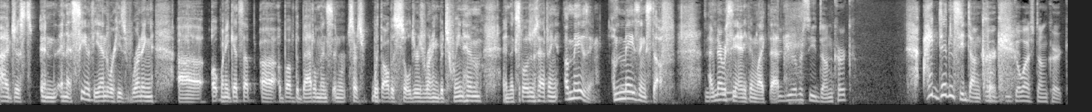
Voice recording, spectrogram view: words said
I just and and that scene at the end where he's running uh, when he gets up uh, above the battlements and starts with all the soldiers running between him and the explosions happening. Amazing, amazing stuff. Did I've you, never seen anything like that. Did you ever see Dunkirk? I didn't see Dunkirk. Well, go watch Dunkirk.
